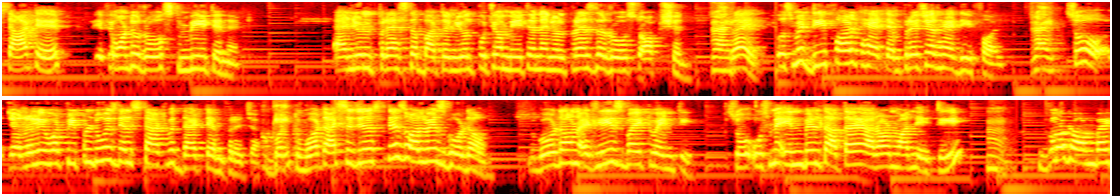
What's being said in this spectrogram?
start it if you want to roast meat in it and you will press the button you will put your meat in and you will press the roast option Right. Right उसमें डिफ़ॉल्ट है टेम्परेचर है default right So generally, what people do is they'll start with that temperature. Okay. But what I suggest is always go down. Go down at least by twenty so उसमें इनबिल्ट आता है around one eighty go down by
